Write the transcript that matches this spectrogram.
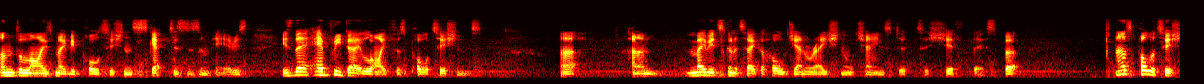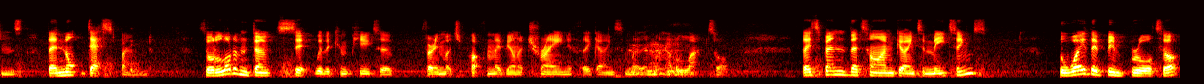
underlies maybe politicians' skepticism here is is their everyday life as politicians. Uh, and maybe it's going to take a whole generational change to, to shift this, but as politicians, they're not desk bound. So a lot of them don't sit with a computer very much, apart from maybe on a train if they're going somewhere, they might have a laptop. They spend their time going to meetings. The way they've been brought up,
